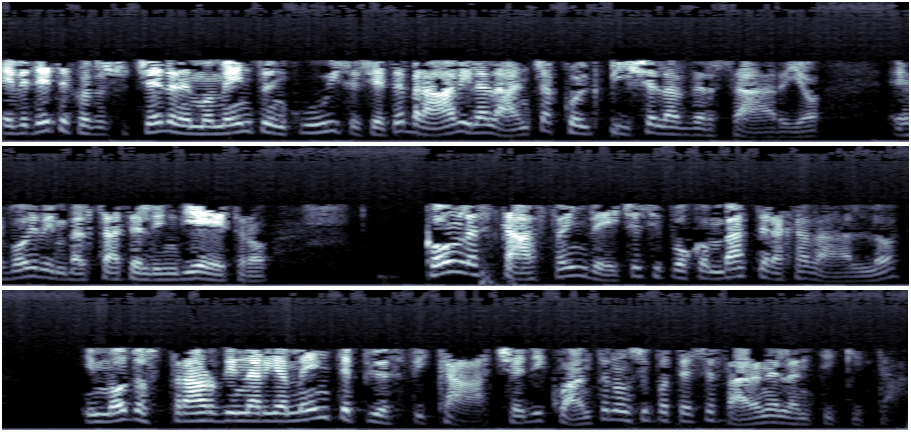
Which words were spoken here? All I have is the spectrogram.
e vedete cosa succede nel momento in cui, se siete bravi, la lancia colpisce l'avversario e voi rimbalzate all'indietro. Con la staffa invece si può combattere a cavallo in modo straordinariamente più efficace di quanto non si potesse fare nell'antichità.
